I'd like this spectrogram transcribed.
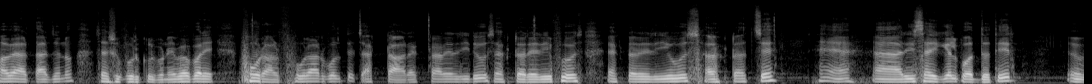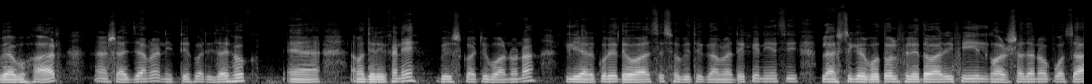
হবে, আর তার জন্য সে সুপরিকল্পনা। এ ব্যাপারে ফোর আর ফোর আর বলতে চারটা, আর একটা রিডিউস, একটা রিফিউজ একটা রিউজ আর একটা হচ্ছে হ্যাঁ রিসাইকেল পদ্ধতির ব্যবহার সাহায্যে আমরা নিতে পারি। যাই হোক আমাদের এখানে বেশ কয়েকটি বর্ণনা ক্লিয়ার করে দেওয়া আছে। ছবি থেকে আমরা দেখে নিয়েছি, প্লাস্টিকের বোতল ফেলে দেওয়া রিফিল ঘর সাজানো, পচা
